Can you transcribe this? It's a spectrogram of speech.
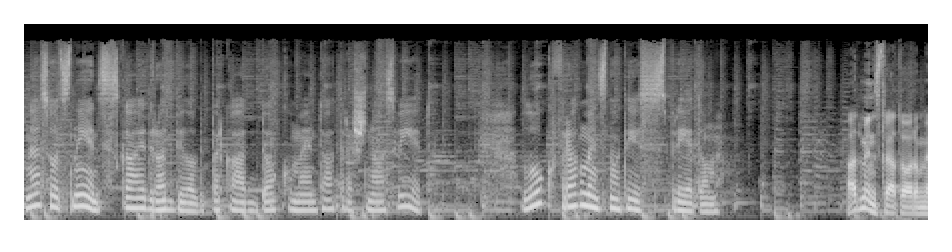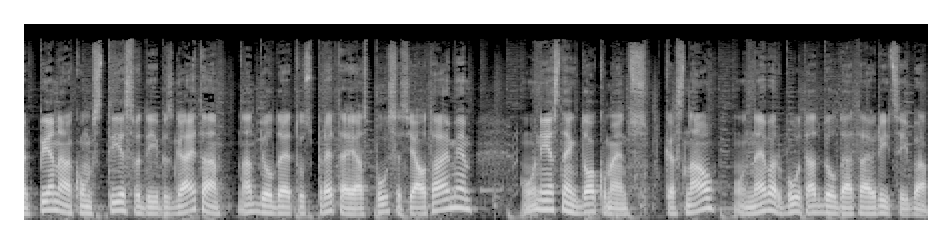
nesot sniedzis skaidru atbildi par kādu dokumentu atrašanās vietu. Lūk, fragments no tiesas sprieduma. Administratoram ir pienākums tiesvedības gaitā atbildēt uz pretējās puses jautājumiem un iesniegt dokumentus, kas nav un nevar būt atbildētāju rīcībā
